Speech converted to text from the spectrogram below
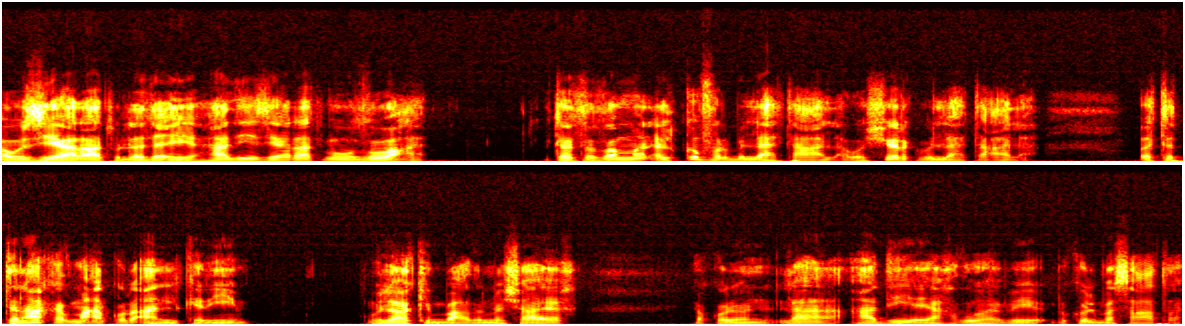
أو الزيارات والأدعية هذه زيارات موضوعة. تتضمن الكفر بالله تعالى والشرك بالله تعالى. وتتناقض مع القرآن الكريم. ولكن بعض المشايخ يقولون لا عادية يأخذوها بكل بساطة.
